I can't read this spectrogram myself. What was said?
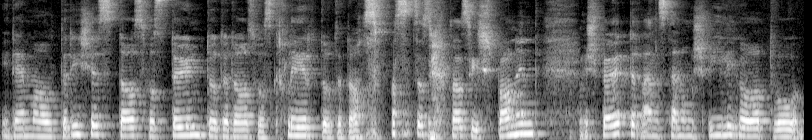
In dem Alter ist es das, was tönt oder das, was klärt oder das, was das, das ist spannend. Später, wenn es dann um Spiele geht, wo,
